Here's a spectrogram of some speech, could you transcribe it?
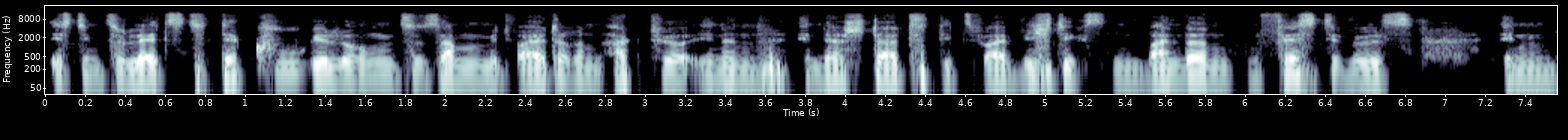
ist ihm zuletzt der Coup gelungen, zusammen mit weiteren AkteurInnen in der Stadt die zwei wichtigsten wandernden Festivals im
